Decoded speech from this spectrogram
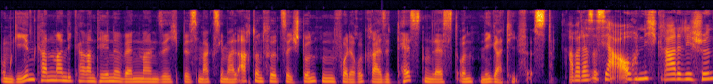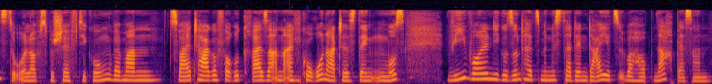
Umgehen kann man die Quarantäne, wenn man sich bis bis maximal 48 Stunden vor der Rückreise testen lässt und negativ ist. Aber das ist ja auch nicht gerade die schönste Urlaubsbeschäftigung, wenn man zwei Tage vor Rückreise an einen Corona-Test denken muss. Wie wollen die Gesundheitsminister denn da jetzt überhaupt nachbessern?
